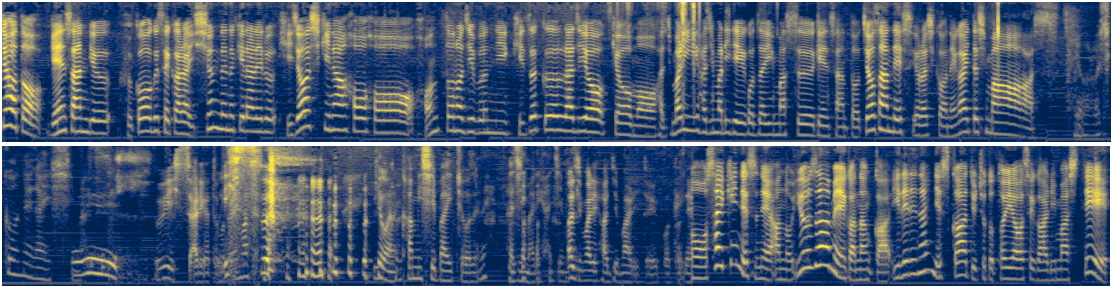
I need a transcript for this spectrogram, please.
地方と原産流不幸癖から一瞬で抜けられる非常識な方法本当の自分に気づくラジオ今日も始まり始まりでございます。原さんと千穂さんです。よろしくお願いいたします。よろ しくお願いしますウィスありがとうございます。今日は、ね、紙芝居帳でね始まり始まり。始まり始まりということで。はい、最近ですね、あの、ユーザー名がなんか入れれないんですか？っていうちょっと問い合わせがありまして、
